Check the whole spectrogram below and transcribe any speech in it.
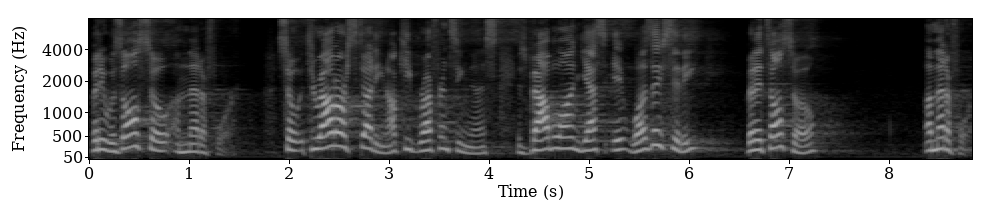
But it was also a metaphor. So, throughout our study, and I'll keep referencing this, is Babylon, yes, it was a city, but it's also a metaphor.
